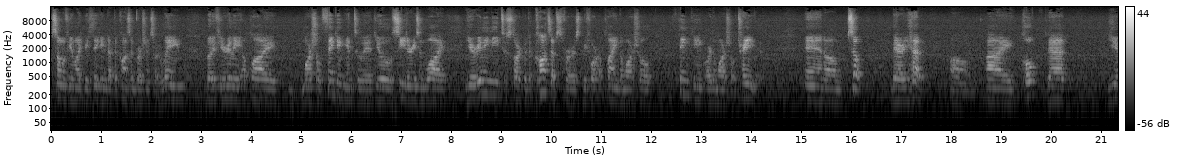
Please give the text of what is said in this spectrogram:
some of you might be thinking that the concept versions are lame. But if you really apply martial thinking into it, you'll see the reason why you really need to start with the concepts first before applying the martial thinking or the martial training with it. And um, so, there you have it. Um, I hope that you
